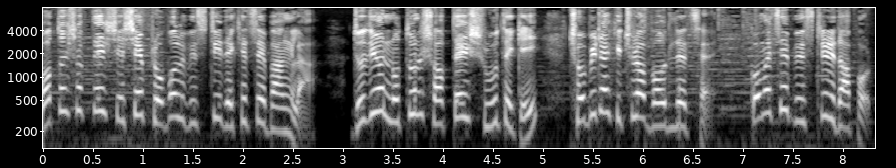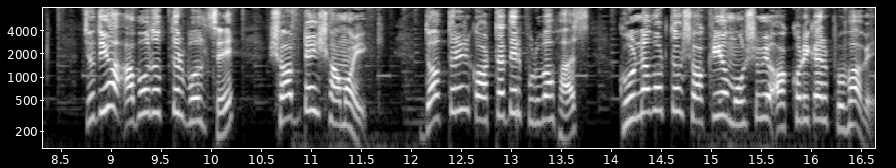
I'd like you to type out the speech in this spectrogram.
গত সপ্তাহের শেষে প্রবল বৃষ্টি দেখেছে বাংলা। যদিও নতুন সপ্তাহের শুরু থেকেই ছবিটা কিছুটা বদলেছে। কমেছে বৃষ্টির দাপট। যদিও আবহাওয়া দপ্তর বলছে, সবটাই সাময়িক। দপ্তরের কর্তাদের পূর্বাভাস, ঘূর্ণাবর্ত সক্রিয় মৌসুমী অক্ষরিকার প্রভাবে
